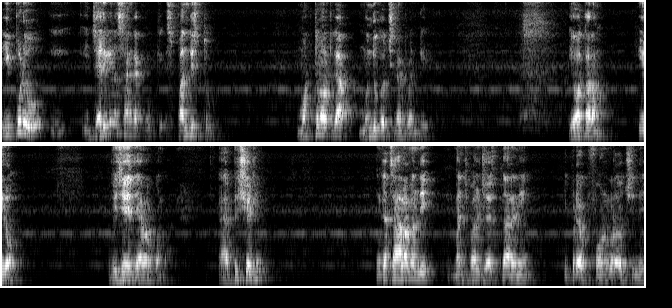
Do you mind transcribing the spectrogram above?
ఇప్పుడు ఈ- ఈ జరిగిన సంఘటనకి స్పందిస్తూ మొట్టమొదటిగా ముందుకు వచ్చినటువంటి యువతరం hero Vijay Deverakonda. I appreciate him ఇంకా చాలామంది మంచి పనులు చేస్తున్నారని ఇప్పుడే ఒక ఫోన్ కూడా వచ్చింది.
